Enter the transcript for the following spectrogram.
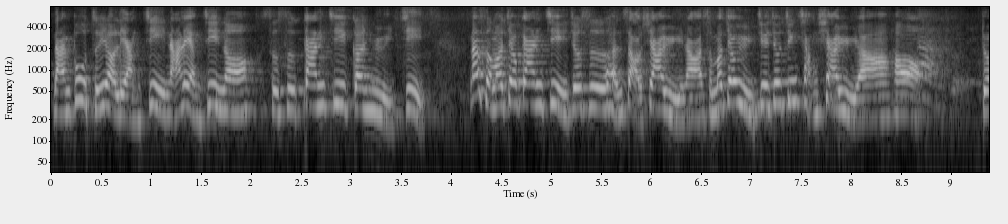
南部只有两季，哪两季呢？就是干季跟雨季。那什么叫干季？就是很少下雨啦。什么叫雨季？就经常下雨啊，哈。对，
